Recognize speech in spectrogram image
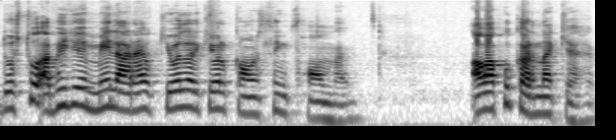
दोस्तों, अभी जो मेल आ रहा है वो केवल और केवल काउंसलिंग फॉर्म है। अब आपको करना क्या है?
